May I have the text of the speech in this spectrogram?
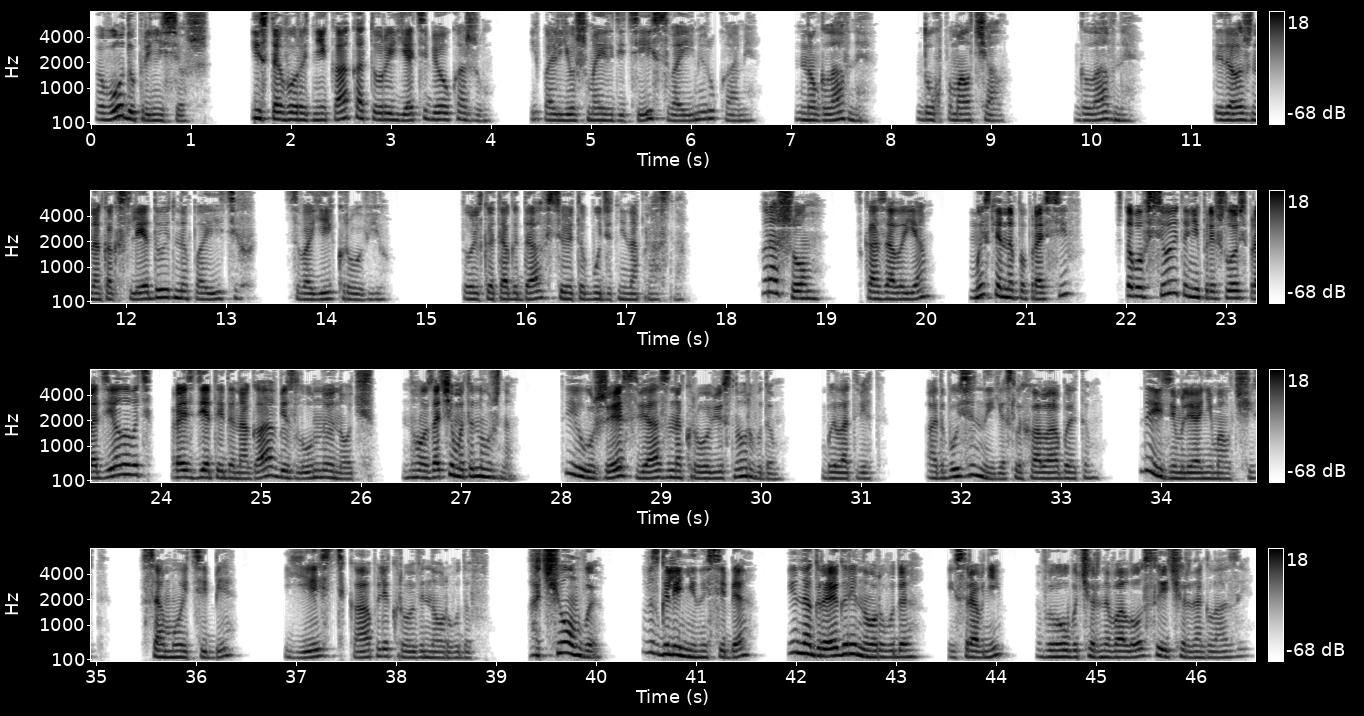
Воду принесешь из того родника, который я тебе укажу, и польешь моих детей своими руками. Но главное, дух помолчал, главное, ты должна как следует напоить их своей кровью. Только тогда все это будет не напрасно. «Хорошо», — сказала я, мысленно попросив, чтобы все это не пришлось проделывать, раздетой до нога в безлунную ночь. Но зачем это нужно? Ты уже связана кровью с Норвудом, был ответ. От Бузины я слыхала об этом. Да и земля не молчит. Самой тебе есть капля крови Норвудов. О чем вы? Взгляни на себя и на Грегори Норвуда и сравни. Вы оба черноволосые и черноглазые.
